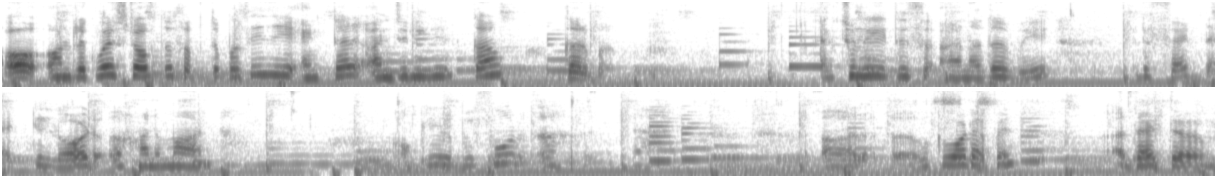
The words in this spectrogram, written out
uh, on request of the Saptapasi, he entered Anjani ka Garbha. Actually, it is another way. It is said that the Lord uh, Hanuman, okay, before uh, uh, okay, what happened? that um,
